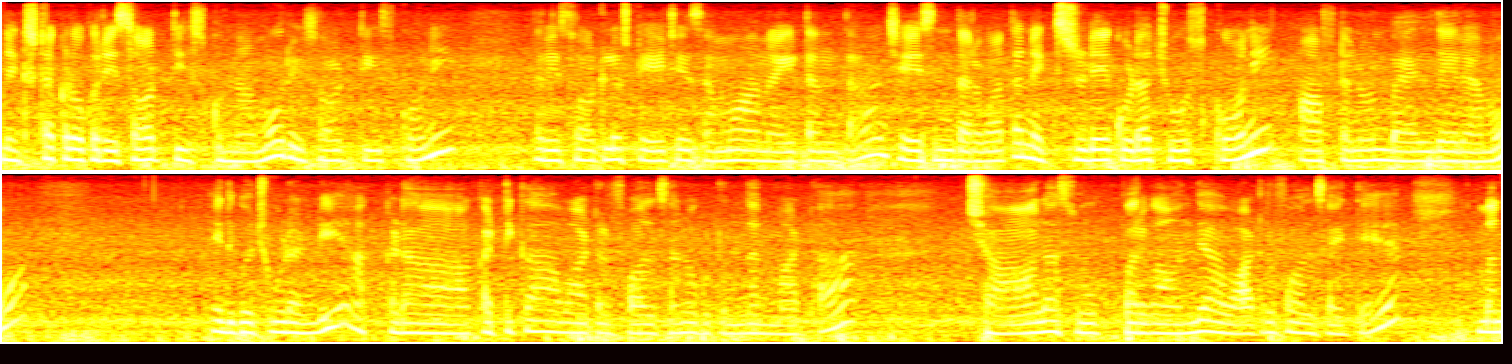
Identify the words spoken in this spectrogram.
నెక్స్ట్ అక్కడ ఒక రిసార్ట్ తీసుకున్నాము. రిసార్ట్ తీసుకొని రిసార్ట్లో స్టే చేసాము ఆ నైట్ అంతా. చేసిన తర్వాత నెక్స్ట్ డే కూడా చూసుకొని ఆఫ్టర్నూన్ బయలుదేరాము. ఇదిగో చూడండి అక్కడ కటిక వాటర్ ఫాల్స్ అని ఒకటి ఉందన్నమాట. చాలా సూపర్గా ఉంది ఆ వాటర్ ఫాల్స్ అయితే. మన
